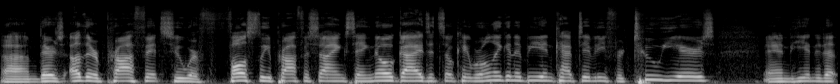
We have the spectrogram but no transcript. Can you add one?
um, there's other prophets who were falsely prophesying, saying, No, guys, it's okay. We're only going to be in captivity for two years. And he ended up,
